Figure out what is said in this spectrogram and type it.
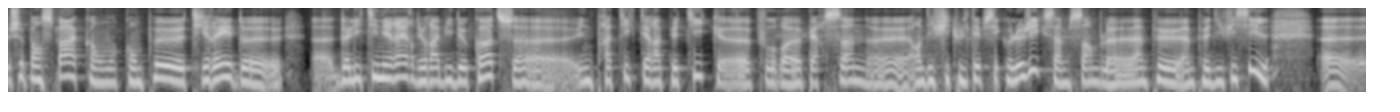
je ne pense pas qu'on qu peut tirer de, de l'itinéraire du rabbi de Kotz une pratique thérapeutique pour personnes en difficulté psychologique. Ça me semble un peu, un peu difficile. Euh,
